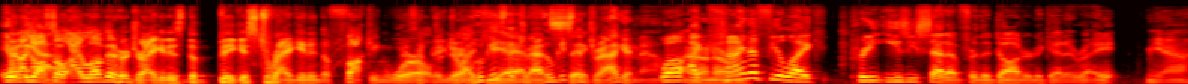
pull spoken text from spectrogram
It- and I yeah. also I love that her dragon is the biggest dragon in the fucking world, and you're dragon. like, who gets, yeah, the, dra- that's who gets the dragon now? Well, I, don't kind of feel like pretty easy setup for the daughter to get it right. yeah.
